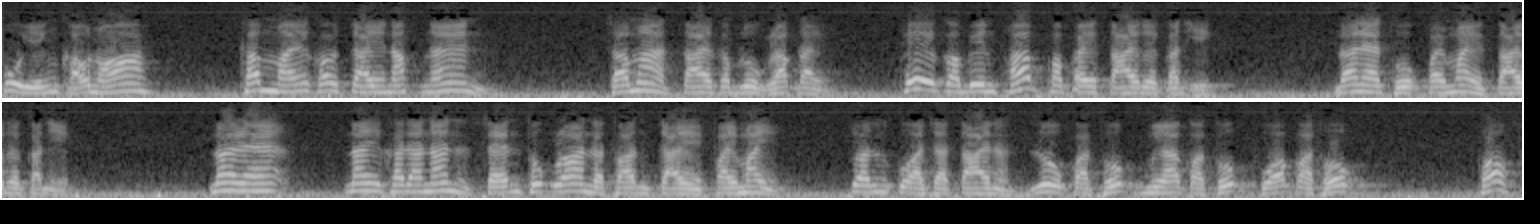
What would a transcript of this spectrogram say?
ผู้หญิงเขาเนาะทำไมเขาใจนักแน่น สามารถตายกับลูกรักได้พี่ก็บินพับเข้าไปตายด้วยกันอีกนั่นแหละถูกไฟไหม้ตายด้วยกันอีกนั่นแหละในขณะนั้นแสนทุกข์ร้อนระทอนใจไฟไหม้ จนกว่าจะตายนั่นลูกก็ทุกเมียก็ทุกผัวก็ทุกเพราะไฟ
